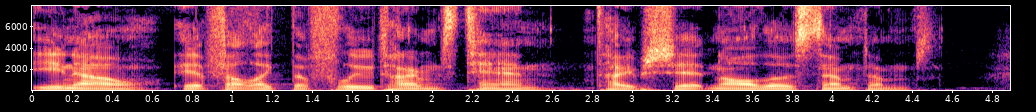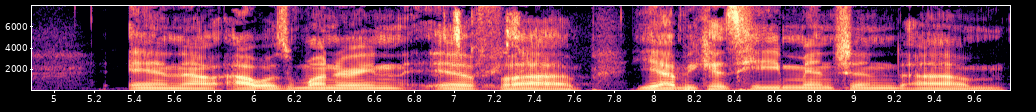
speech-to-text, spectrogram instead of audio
you know, it felt like the flu times ten type shit, and all those symptoms. And I, I was wondering if uh, yeah because he mentioned um,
